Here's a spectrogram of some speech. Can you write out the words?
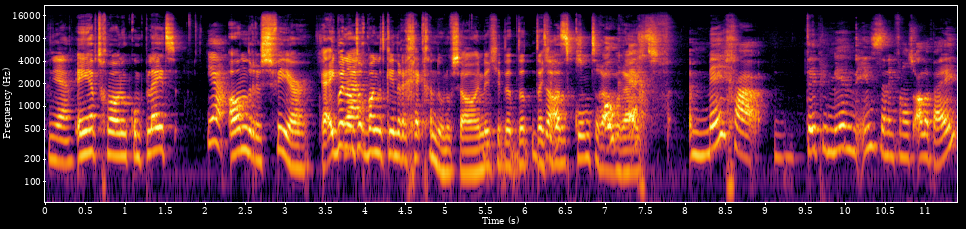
ja. En je hebt gewoon een compleet Ja, andere sfeer. Ja, ik ben dan toch bang dat kinderen gek gaan doen of zo. En dat je, dat, dat, dat je dan het contra ook bereikt. echt een mega deprimerende instelling van ons allebei.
